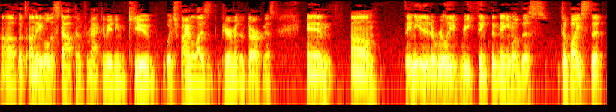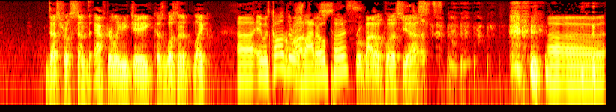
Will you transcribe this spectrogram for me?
uh, but's unable to stop him from activating the cube, which finalizes the Pyramid of Darkness. And um, they needed to really rethink the name of this device that Destro sends after Lady Jaye, because wasn't it like Uh, it was called the Robotopus. Robotopus. Robotopus, yes. uh,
